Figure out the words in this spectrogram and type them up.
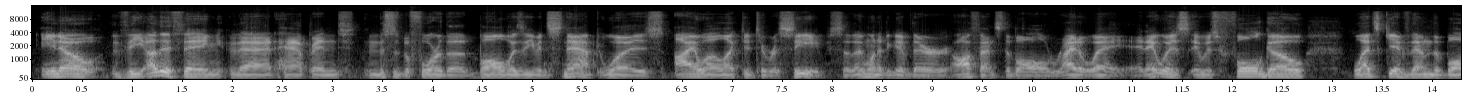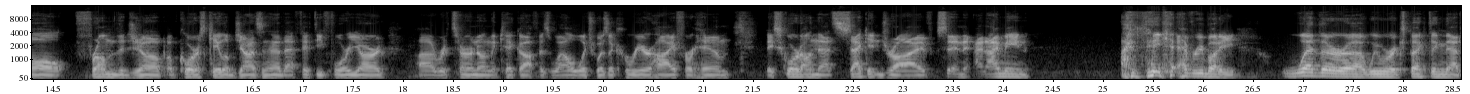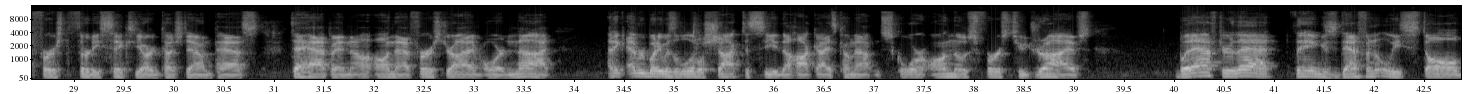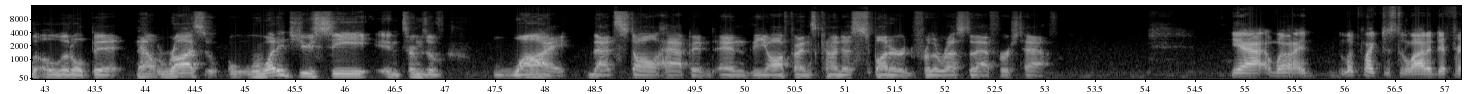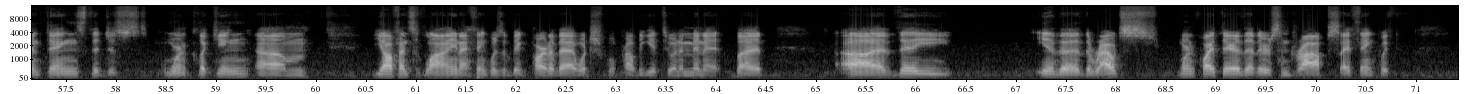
You know, the other thing that happened, and this is before the ball was even snapped, was Iowa elected to receive. So they wanted to give their offense the ball right away. And it was it was full go Let's give them the ball from the jump. Of course, Caleb Johnson had that 54 yard uh, return on the kickoff as well, which was a career high for him. They scored on that second drive. And, and I mean, I think everybody, whether uh, we were expecting that first 36 yard touchdown pass to happen on that first drive or not, I think everybody was a little shocked to see the Hawkeyes come out and score on those first two drives. But after that, things definitely stalled a little bit. Now, Ross, what did you see in terms of why that stall happened and the offense kind of sputtered for the rest of that first half? Yeah, well, it looked like just a lot of different things that just weren't clicking. Um, the offensive line, I think, was a big part of that, which we'll probably get to in a minute. But uh, they, you know, the the routes weren't quite there. That there were some drops, I think, with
